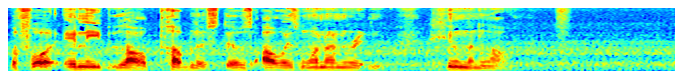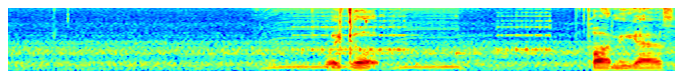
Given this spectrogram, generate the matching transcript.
Before any law published, there was always one unwritten human law. Wake up. Pardon me, guys.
